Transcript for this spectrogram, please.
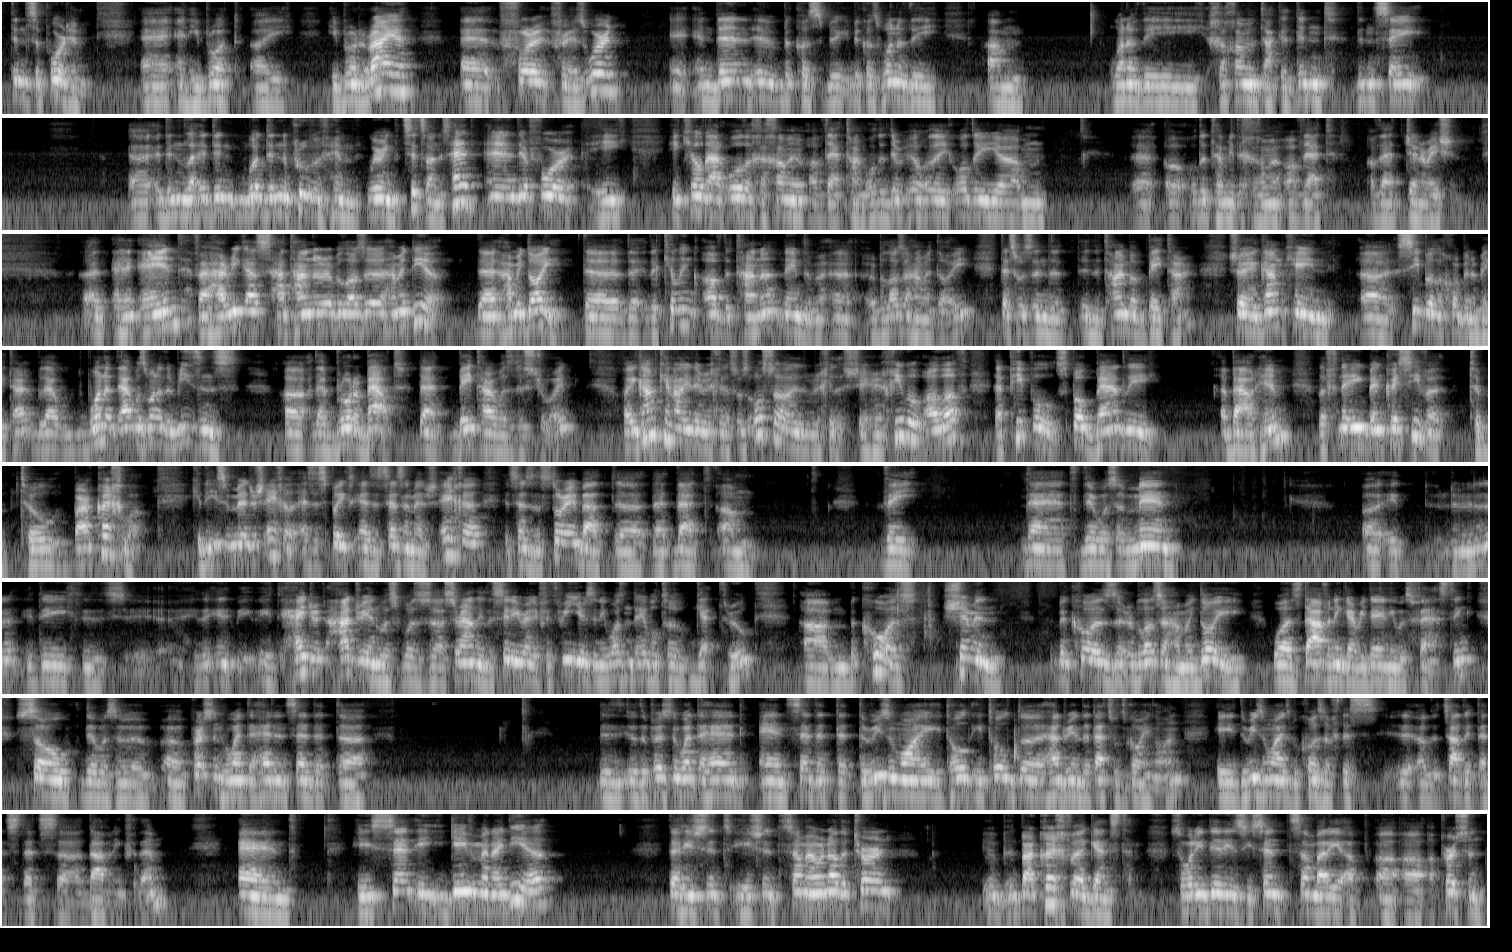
didn't support him, and he brought a he brought a raya uh, for for his word. And then uh, because because one of the um, one of the chachamim taka didn't didn't say uh, it didn't it didn't what didn't approve of him wearing the tzitz on his head, and therefore he he killed out all the chachamim of that time, all the all the all the um, uh, all the talmid chachamim of that of that generation. Uh, and v'harigas hatanu Rebbe Hamidia the Hamidoi, the, the, the killing of the Tana named uh, Hamadoi. This was in the in the time of Beitar. Shoyagam Kain uh, Siba Lechorban Beitar. That one of that was one of the reasons uh, that brought about that Beitar was destroyed. It was also Olav that people spoke badly about him. Lefnei ben Kaisiva to to Bar Kochva. As it speaks, as it says in Medrash Eicha, it says the story about uh, that that um, they that there was a man. Uh, it, the, Hadrian was was uh, surrounding the city ready for three years, and he wasn't able to get through um, because Shimon, because Rabbi Hamadoi was davening every day and he was fasting. So there was a, a person who went ahead and said that. Uh, the, the person who went ahead and said that, that the reason why he told he told uh, Hadrian that that's what's going on. He, the reason why is because of this of the tzaddik that's that's uh, davening for them, and he sent he gave him an idea that he should he should somehow or another turn Bar Kochva against him. So what he did is he sent somebody a, a, a person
